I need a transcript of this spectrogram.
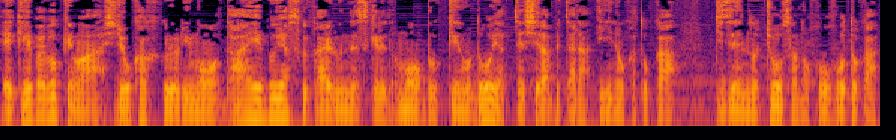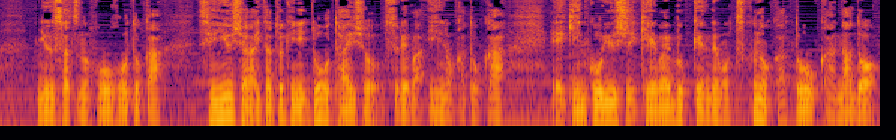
えー、競売物件は市場価格よりもだいぶ安く買えるんですけれども、物件をどうやって調べたらいいのかとか、事前の調査の方法とか、入札の方法とか、占有者がいた時にどう対処すればいいのかとか、えー、銀行融資、競売物件でもつくのかどうかなど、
